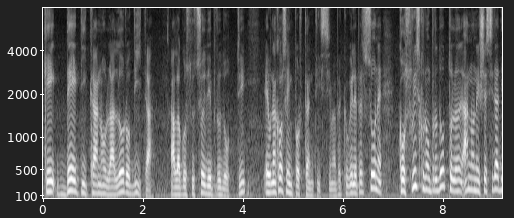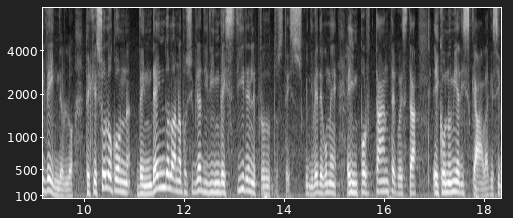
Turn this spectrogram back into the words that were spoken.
che dedicano la loro vita alla costruzione dei prodotti è una cosa importantissima perché quelle persone costruiscono un prodotto e hanno necessità di venderlo perché solo con vendendolo hanno la possibilità di reinvestire nel prodotto stesso. Quindi vede come è importante questa economia di scala che si,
